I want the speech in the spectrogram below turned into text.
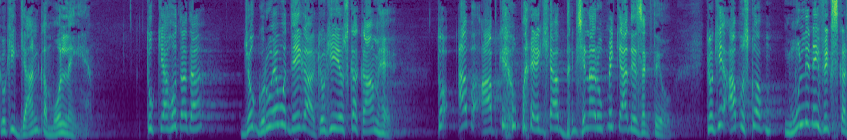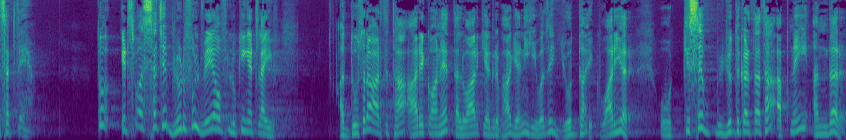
क्योंकि ज्ञान का मोल नहीं है। तो क्या होता था? जो गुरु है, वो देगा, क्योंकि ये उसका काम है। तो अब आपके ऊपर है कि आप दक्षिणा रूप में क्या दे सकते हो? क्योंकि आप उसको मूल्य नहीं फिक्स कर सकते हैं। तो it's was such a beautiful way of looking at life और दूसरा अर्थ था, आर्य कौन है? तलवार की अग्रभाग, यानी ही वॉज़ ए योद्धा, एक वॉरियर वो किससे युद्ध करता था? अपने ही अंदर,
